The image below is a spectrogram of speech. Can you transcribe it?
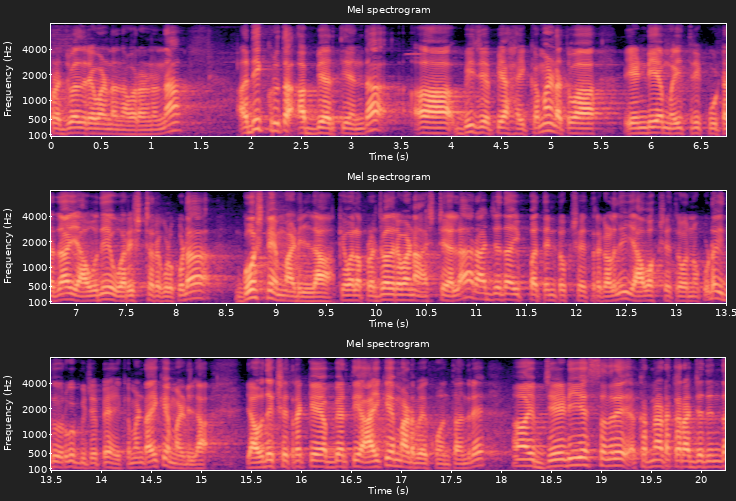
ಪ್ರಜ್ವಲ್ ರೇವಣ್ಣನವರನ್ನ ಅಧಿಕೃತ ಅಭ್ಯರ್ಥಿಯಿಂದ ಬಿ ಜೆ ಪಿಯ ಹೈಕಮಾಂಡ್ ಅಥವಾ ಎನ್ ಡಿ ಎ ಮೈತ್ರಿಕೂಟದ ಯಾವುದೇ ವರಿಷ್ಠರುಗಳು ಕೂಡ ಘೋಷಣೆ ಮಾಡಿಲ್ಲ. ಕೇವಲ ಪ್ರಜ್ವಲ್ ಅಷ್ಟೇ ಅಲ್ಲ, ರಾಜ್ಯದ ಇಪ್ಪತ್ತೆಂಟು ಕ್ಷೇತ್ರಗಳಲ್ಲಿ ಯಾವ ಕ್ಷೇತ್ರವನ್ನು ಕೂಡ ಇದುವರೆಗೂ ಬಿ ಜೆ ಪಿ ಹೈಕಮಾಂಡ್ ಆಯ್ಕೆ ಮಾಡಿಲ್ಲ. ಯಾವುದೇ ಕ್ಷೇತ್ರಕ್ಕೆ ಅಭ್ಯರ್ಥಿ ಆಯ್ಕೆ ಮಾಡಬೇಕು ಅಂತಂದರೆ ಜೆ ಡಿ ಎಸ್ ಅಂದರೆ ಕರ್ನಾಟಕ ರಾಜ್ಯದಿಂದ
